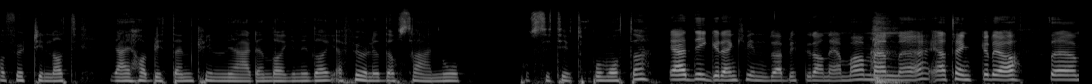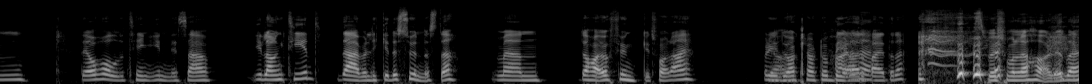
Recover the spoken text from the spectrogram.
har ført til at jeg har blitt den kvinnen jeg er den dagen i dag. Jeg føler det også er noe positivt, på en måte. Jeg digger den kvinnen du er blitt i Ranema, men uh, jeg tenker det at um, det å holde ting inni seg i lang tid, det er vel ikke det sunneste. Men det har jo funket for deg, fordi Ja, du har klart å det det? bearbeide det. Spørsmålet har du det.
